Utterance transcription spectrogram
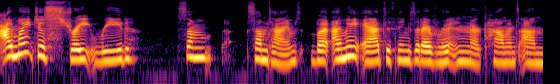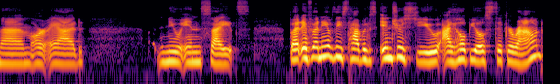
I might just straight read some sometimes, but I may add to things that I've written or comment on them or add new insights. But if any of these topics interest you, I hope you'll stick around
